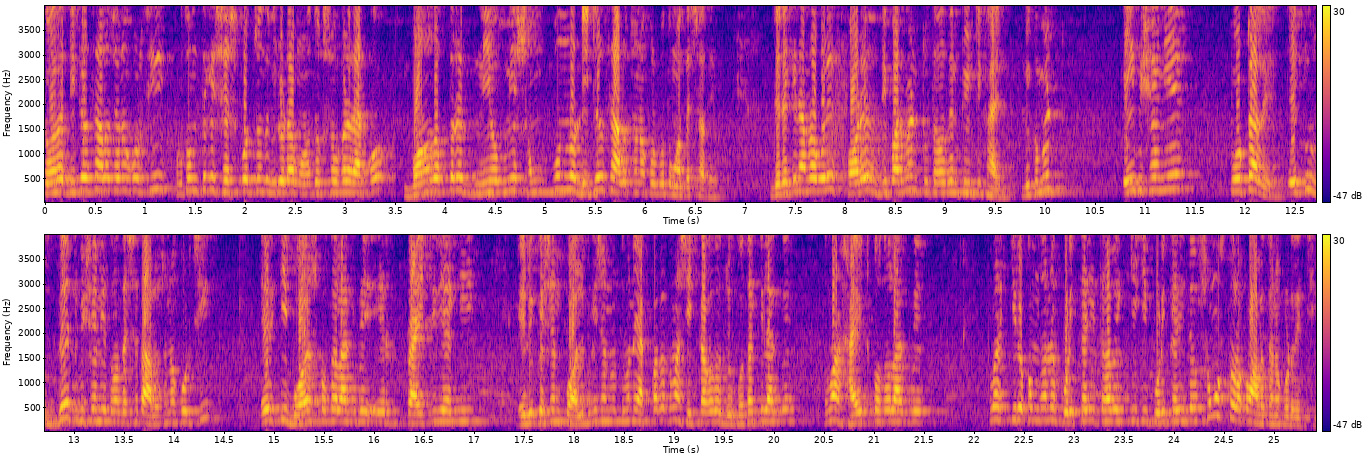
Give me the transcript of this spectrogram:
তোমাদের ডিটেলসে আলোচনা করছি। প্রথম থেকে শেষ পর্যন্ত ভিডিওটা মনোযোগ সহকারে দেখো। বন দপ্তরের নিয়োগ নিয়ে সম্পূর্ণ ডিটেলসে আলোচনা করব তোমাদের সাথে। যেটা কিনা আমরা বলি forest department two thousand twenty five recommend এই বিষয় নিয়ে টোটালে এ টু জেড বিষয় নিয়ে তোমাদের সাথে আলোচনা করছি। এর কি বয়স কত লাগবে? এর ক্রাইটেরিয়া কি? এডুকেশন কোয়ালিফিকেশন মানে এক কথা তোমার শিক্ষাগত যোগ্যতা কী লাগবে? তোমার হাইট কত লাগবে? তোমার কীরকম ধরনের পরীক্ষা দিতে হবে? কী কী পরীক্ষা দিতে হবে? সমস্ত রকম আলোচনা করে দিচ্ছি।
